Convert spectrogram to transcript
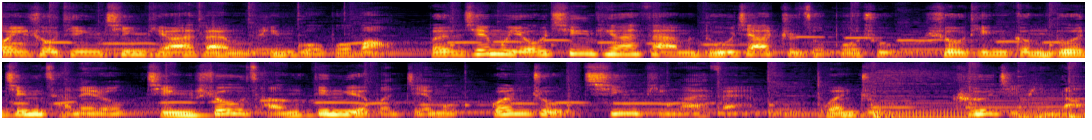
欢迎收听蜻蜓 FM 苹果播报。本节目由蜻蜓 FM 独家制作播出。收听更多精彩内容，请收藏订阅本节目，关注蜻蜓 FM，关注科技频道。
